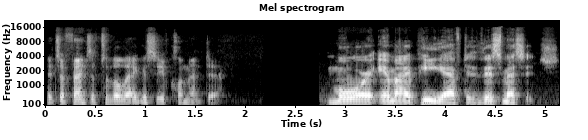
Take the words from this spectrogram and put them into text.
It's offensive to the legacy of Clemente. More MIP after this message.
